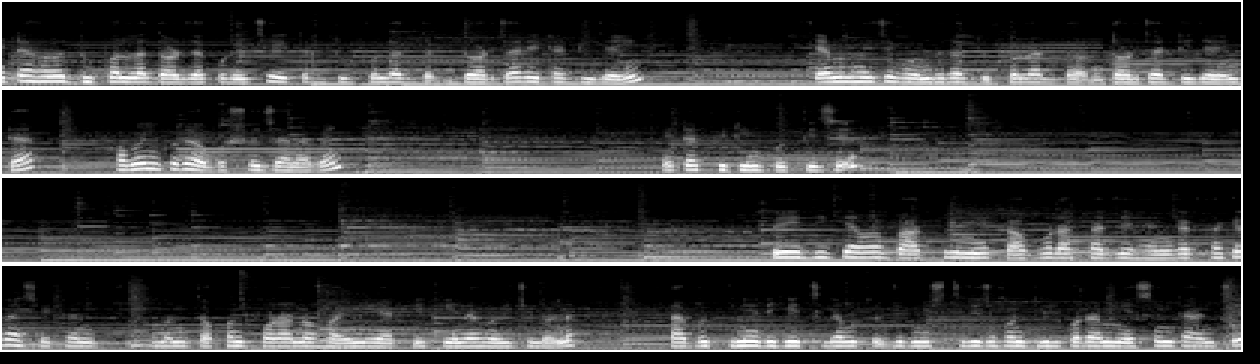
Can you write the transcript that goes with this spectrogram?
এটা হলো দুপাল্লা দরজা করেছে, এটা দুপাল্লার দরজার এটা ডিজাইন। কেমন হয়েছে বন্ধুরা দুপাল্লার দরজার ডিজাইনটা? কমেন্ট করে অবশ্যই জানাবেন। এটা ফিটিং করতেছে। তো এইদিকে আমার বাথরুমে কাপড় রাখা যে হ্যাঙ্গার থাকে না, সেটা মানে তখন পরানো হয়নি আর কি, কেনা হয়েছিল না। তারপর কিনে রেখেছিলাম, তো যে মিস্ত্রি যখন ডিল করার মেশিনটা আনছে,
